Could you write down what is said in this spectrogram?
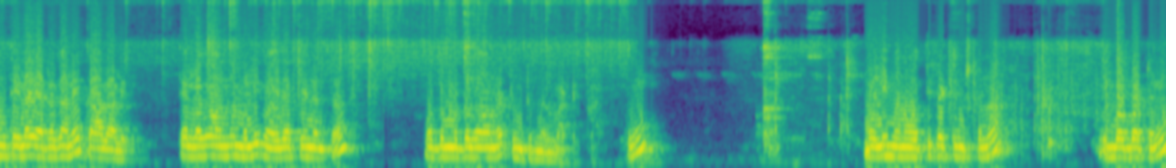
కొంచెం ఇలా ఎర్రగానే కాలాలి. తెల్లగా ఉన్న మళ్ళీ మైదా పిండి అంతా ముద్ద ముద్దగా ఉన్నట్టు ఉంటుంది అనమాట మళ్ళీ మనం ఒత్తి పెట్టించుకున్న ఈ బొబ్బట్టని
